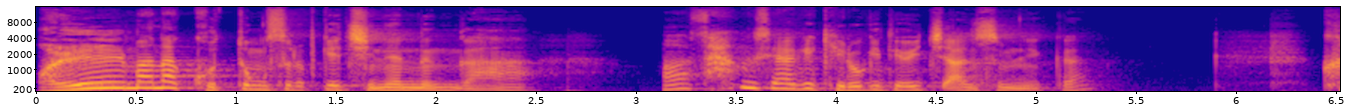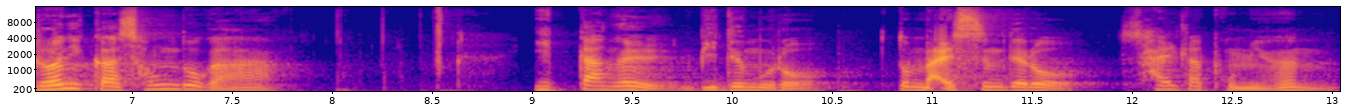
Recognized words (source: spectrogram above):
얼마나 고통스럽게 지냈는가 아, 상세하게 기록이 되어 있지 않습니까? 그러니까 성도가 이 땅을 믿음으로 또 말씀대로 살다 보면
